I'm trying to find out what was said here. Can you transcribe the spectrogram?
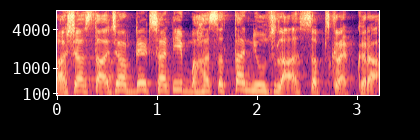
अशाच ताज्या अपडेटसाठी महासत्ता न्यूजला सबस्क्राईब करा.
